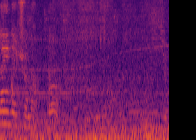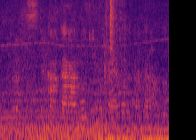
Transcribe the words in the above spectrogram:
नाही नाही शोना. नो. काका रागवती मला काका रागवती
